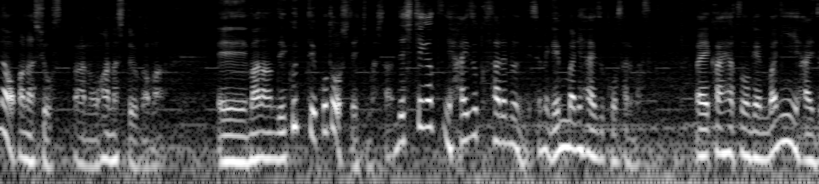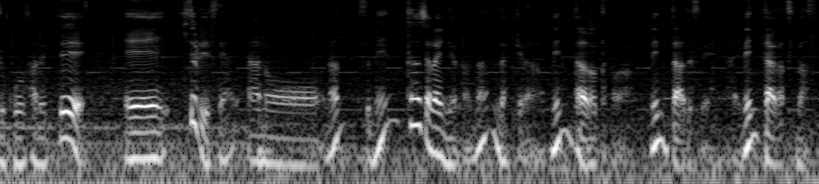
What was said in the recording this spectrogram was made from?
なお話を、あの、お話というか、まあ、えー、学んでいくっていうことをしていきました。で、7月に配属されるんですよね。現場に配属をされます。えー、開発の現場に配属をされて、えー、一人ですね、あのー、なんつメンターじゃないんだよな。なんだっけな。メンターだったかな。メンターですね。はい、メンターがつきます。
